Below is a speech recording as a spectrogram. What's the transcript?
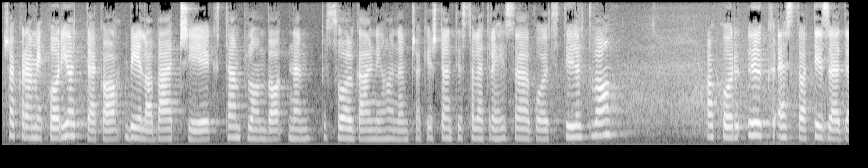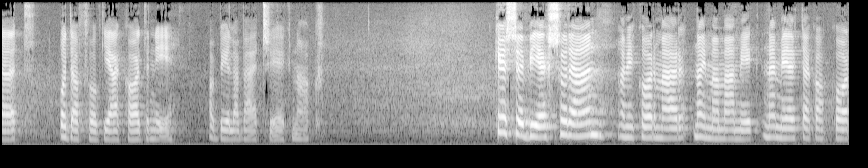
És akkor, amikor jöttek a Béla bácsiék templomba nem szolgálni, hanem csak Isten tiszteletre, hisz el volt tiltva, akkor ők ezt a tizedet oda fogják adni a Béla bácsiéknak. Későbbiek során, amikor már nagymamám még nem éltek, akkor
